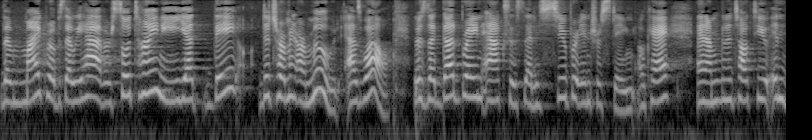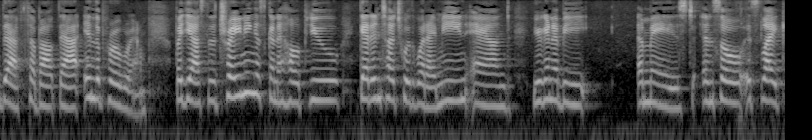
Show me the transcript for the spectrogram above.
the microbes that we have are so tiny yet they determine our mood as well there's the gut brain axis that is super interesting okay and i'm going to talk to you in depth about that in the program but yes the training is going to help you get in touch with what i mean and you're going to be amazed. And so it's like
